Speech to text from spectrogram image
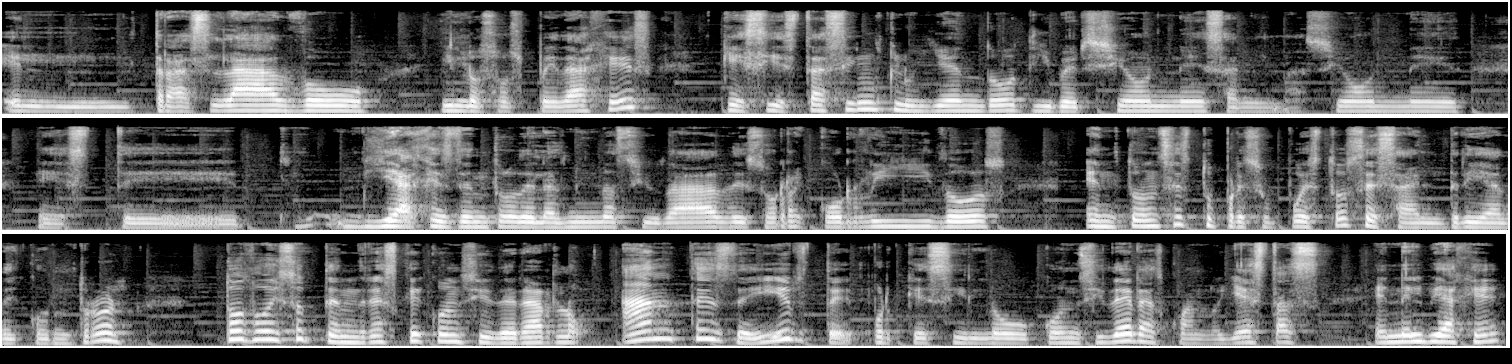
el traslado y los hospedajes que si estás incluyendo diversiones, animaciones, este, viajes dentro de las mismas ciudades o recorridos, entonces tu presupuesto se saldría de control. Todo eso tendrás que considerarlo antes de irte, porque si lo consideras cuando ya estás en el viaje,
